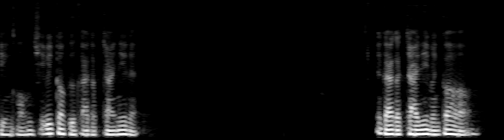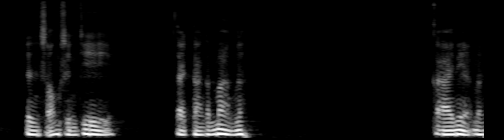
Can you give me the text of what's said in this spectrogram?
ริง ๆ ของชีวิตก็คือกายกับใจนี่แหละกายกับใจนี่มันก็เป็นสองสิ่งที่แตกต่างกันมากนะกายเนี่ยมัน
